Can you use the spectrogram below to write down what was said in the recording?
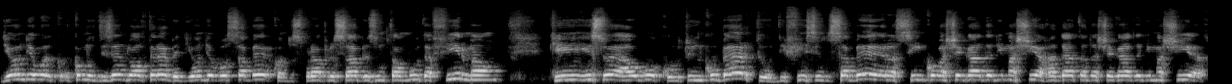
de onde eu, como dizendo o Alter de onde eu vou saber, quando os próprios sábios no Talmud afirmam que isso é algo oculto, encoberto, difícil de saber, assim como a chegada de Mashiach, a data da chegada de Mashiach.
